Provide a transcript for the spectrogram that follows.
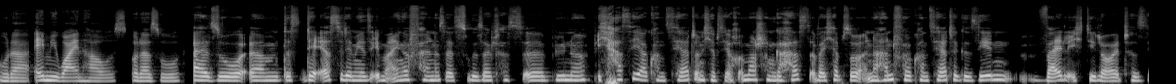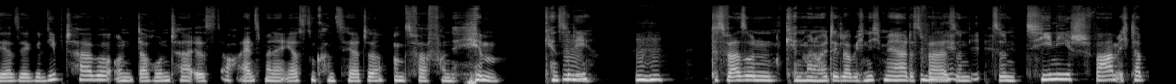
oder Amy Winehouse oder so. Also ähm, das, der erste, der mir jetzt eben eingefallen ist, als du gesagt hast, äh, Bühne. Ich hasse ja Konzerte und ich habe sie auch immer schon gehasst, aber ich habe so eine Handvoll Konzerte gesehen, weil ich die Leute sehr, sehr geliebt habe. Und darunter ist auch eins meiner ersten Konzerte, und zwar von Him. Kennst du die? Mhm. mhm. Das war so ein, kennt man heute glaube ich nicht mehr, das war so ein, so ein Teenie-Schwarm. Ich glaube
